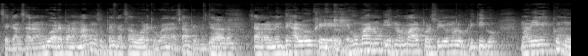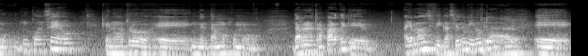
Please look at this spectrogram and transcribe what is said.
Se cansarán jugadores de Panamá como se pueden cansar jugadores que juegan en la Champions, ¿me entiendes? Claro. O sea, realmente es algo que es humano y es normal, por eso yo no lo critico. Más bien es como un consejo que nosotros eh, intentamos como darle nuestra parte, que haya más dosificación de minutos. Claro. Eh,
